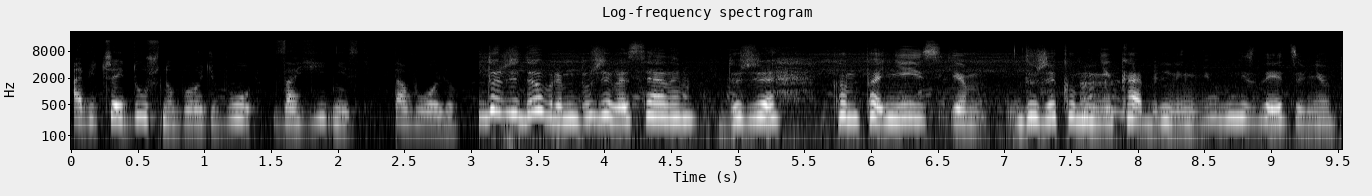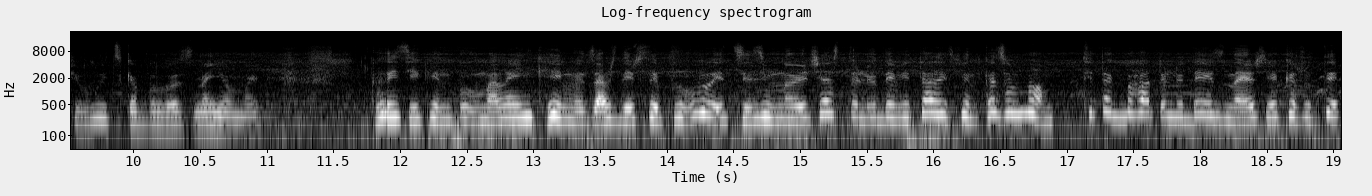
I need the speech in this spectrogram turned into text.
а відчайдушну боротьбу за гідність та волю. Дуже добрим, дуже веселим, дуже компанійським, дуже комунікабельним. Мені здається, в нього півлуцька було знайомих. Колись як він був маленький, ми завжди йшли по вулиці. Зі мною часто люди вітались. Він казав, мам, ти так багато людей знаєш. Я кажу, ти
